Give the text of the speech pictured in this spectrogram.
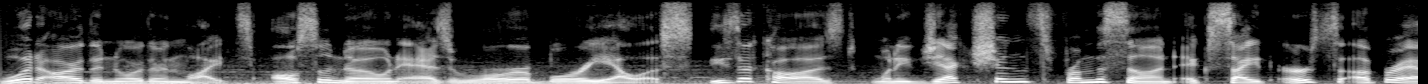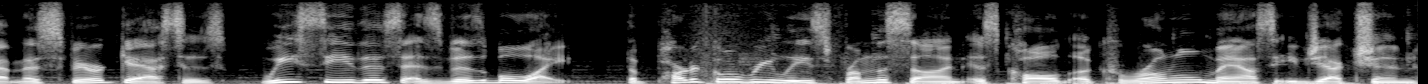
What are the northern lights, also known as aurora borealis? These are caused when ejections from the sun excite Earth's upper atmospheric gases. We see this as visible light. The particle released from the sun is called a coronal mass ejection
